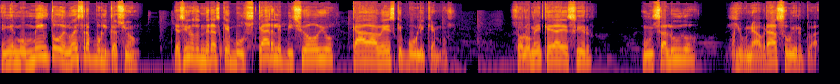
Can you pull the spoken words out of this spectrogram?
en el momento de nuestra publicación. Y así no tendrás que buscar el episodio cada vez que publiquemos. Solo me queda decir un saludo y un abrazo virtual.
